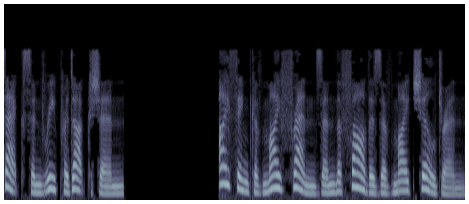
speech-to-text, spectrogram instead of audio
sex and reproduction. I think of my friends and the fathers of my children.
